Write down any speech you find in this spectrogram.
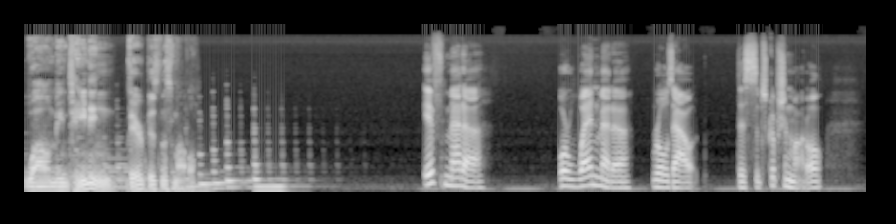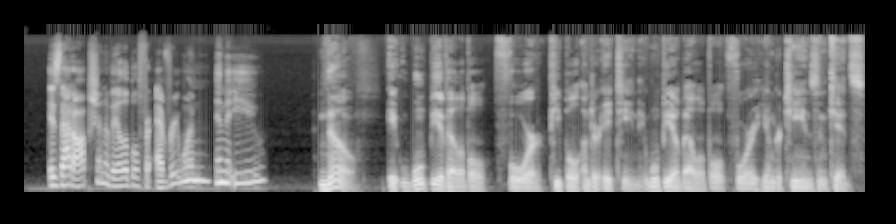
while maintaining their business model. If Meta or when Meta rolls out this subscription model, is that option available for everyone in the EU? No, it won't be available for people under 18. It won't be available for younger teens and kids.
